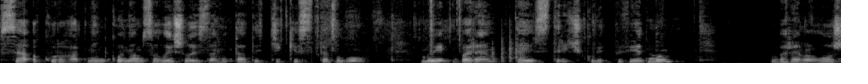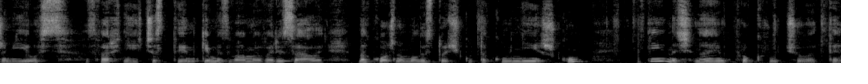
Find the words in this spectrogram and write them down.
все акуратненько, нам залишилось замотати тільки стебло. Ми беремо стрічку, відповідно, беремо, ложимо її ось з верхньої частинки. Ми з вами вирізали на кожному листочку таку ніжку і починаємо прокручувати.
